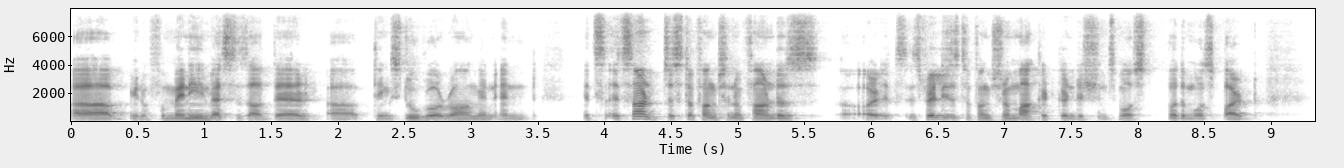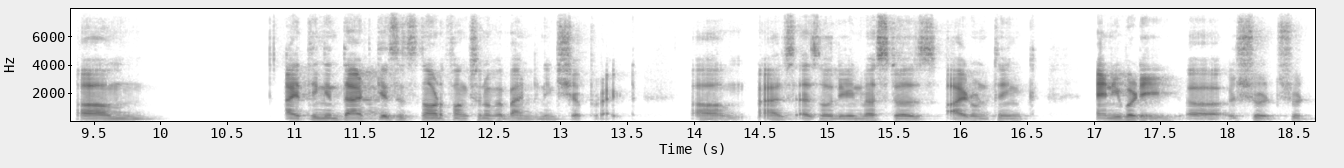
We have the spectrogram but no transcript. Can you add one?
uh, you know, for many investors out there, uh, things do go wrong, and and it's it's not just a function of founders, uh, or it's it's really just a function of market conditions most for the most part. Um, I think in that case, it's not a function of abandoning ship, right? Um, as as early investors, I don't think anybody uh, should should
